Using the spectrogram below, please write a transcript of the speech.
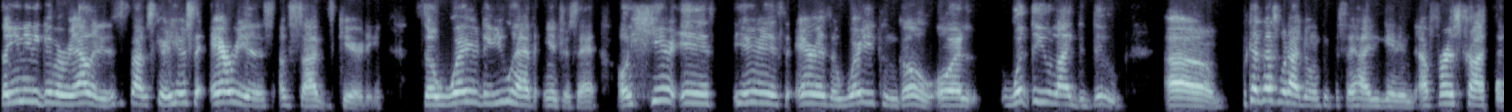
So you need to give a reality. This is cybersecurity. Here's the areas of cybersecurity. So where do you have interest at? Or here is here is the areas of where you can go, or what do you like to do? Um, because that's what I do when people say how you get in. I first try to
